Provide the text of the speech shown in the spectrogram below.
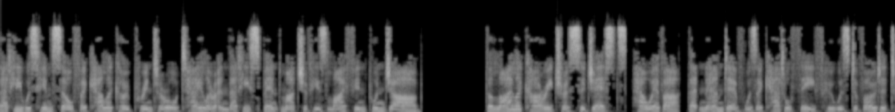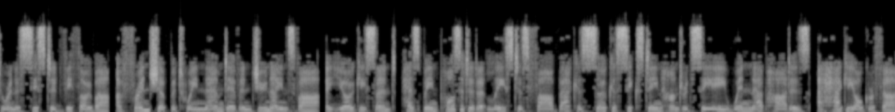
that he was himself a calico printer or tailor and that he spent much of his life in Punjab. The Lilakaritra suggests, however, that Namdev was a cattle thief who was devoted to an assisted Vithoba. A friendship between Namdev and Jnaneshvar, a yogi yogisant, has been posited at least as far back as circa 1600 CE when Nabhadas, a hagiographer,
